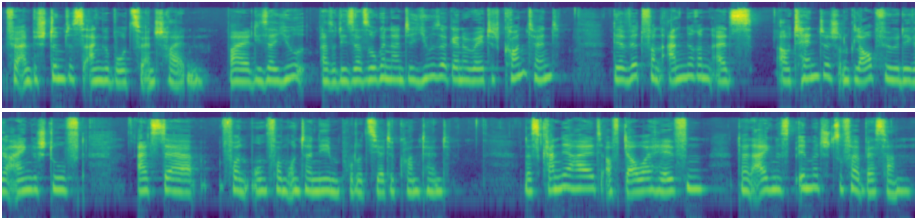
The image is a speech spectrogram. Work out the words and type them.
für ein bestimmtes Angebot zu entscheiden. Weil dieser, also dieser sogenannte User-Generated Content, der wird von anderen als authentisch und glaubwürdiger eingestuft als der von, vom Unternehmen produzierte Content. das kann dir halt auf Dauer helfen, dein eigenes Image zu verbessern.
